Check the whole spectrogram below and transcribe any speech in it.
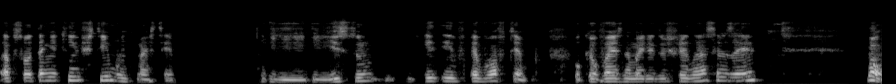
a pessoa tenha que investir muito mais tempo. E, e isso envolve tempo. O que eu vejo na maioria dos freelancers é: bom,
